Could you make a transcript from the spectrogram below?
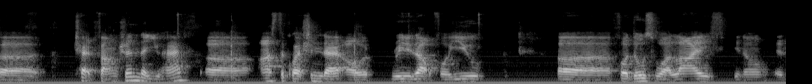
uh, chat function that you have. Uh, ask the question there. I'll read it out for you. Uh, for those who are live, you know, in,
